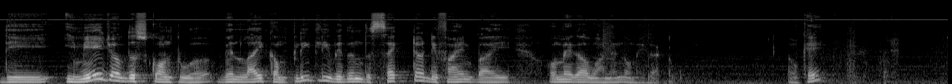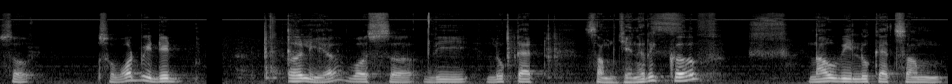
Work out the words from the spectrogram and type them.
the image of this contour will lie completely within the sector defined by omega 1 and omega 2. Okay. So, so what we did earlier was uh, we looked at some generic curve. Now, we look at some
